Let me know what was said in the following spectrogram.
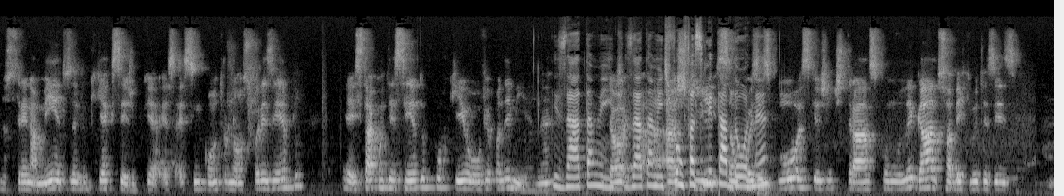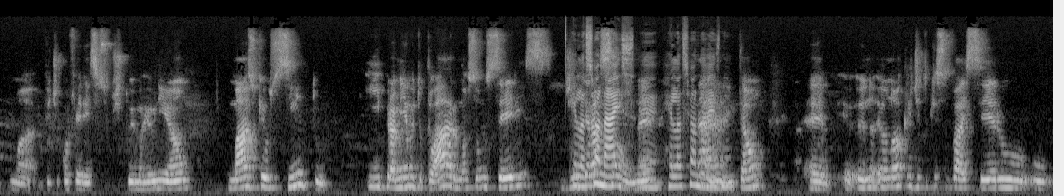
dos treinamentos, né, do que quer que seja. Porque esse, esse encontro nosso, por exemplo, está acontecendo porque houve a pandemia, né? Exatamente, então, exatamente. Foi um facilitador, né? São coisas boas que a gente traz como legado, saber que muitas vezes uma videoconferência substitui uma reunião, mas o que eu sinto e para mim é muito claro, nós somos seres de relacionais, né? É, relacionais, é, né? Então, é, eu, eu, não acredito que isso vai ser o, o,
